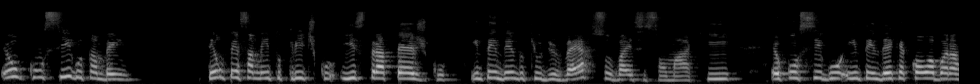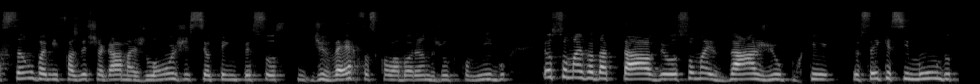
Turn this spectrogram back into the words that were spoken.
Eu consigo também ter um pensamento crítico e estratégico, entendendo que o diverso vai se somar aqui, eu consigo entender que a colaboração vai me fazer chegar mais longe se eu tenho pessoas diversas colaborando junto comigo. Eu sou mais adaptável, eu sou mais ágil, porque eu sei que esse mundo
